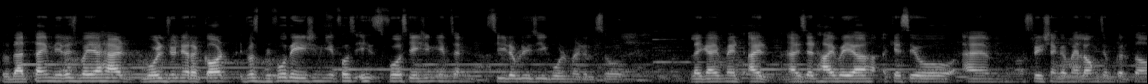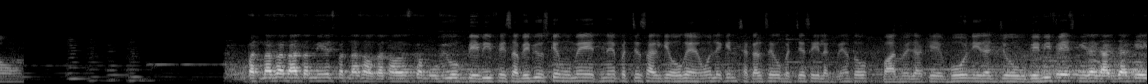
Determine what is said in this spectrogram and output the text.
So that time Neeraj Bhaiya had World Junior record. It was before the Asian Games, first, his first Asian Games and CWG gold medal. So like I met, I, I said hi Bhaiya, कैसे हो? I am Sri Shankar, मैं long jump करता हूँ. पतला सा था तब नीरज पतला सा होता था और उसका मूवी वो बेबी फेस अभी भी उसके मुँह में इतने पच्चीस साल के हो गए हैं वो लेकिन शक्ल से वो बच्चे से ही लगते हैं तो बाद में जाके वो नीरज जो बेबी फेस नीरज आज जाके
